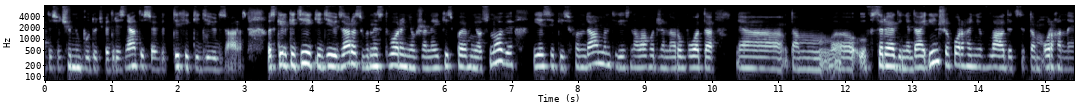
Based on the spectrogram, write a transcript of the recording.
відрізнятися, чи не будуть відрізнятися від тих, які діють зараз. Оскільки ті, які діють зараз, вони створені вже на якійсь певній основі, є якийсь фундамент, є налагоджена робота е, там е, всередині да, інших органів влади, це там органи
